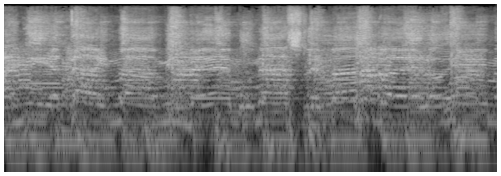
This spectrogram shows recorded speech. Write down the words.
אני עדיין מאמין באמונה שלמה באלוהים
